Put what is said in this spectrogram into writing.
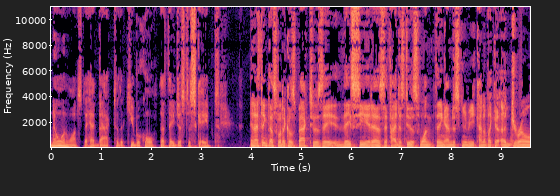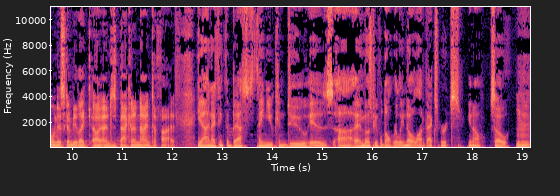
no one wants to head back to the cubicle that they just escaped. And I think that's what it goes back to is they, they see it as if I just do this one thing, I'm just going to be kind of like a, a drone. It's going to be like uh, I'm just back in a nine to five. Yeah, and I think the best thing you can do is, uh, and most people don't really know a lot of experts, you know, so mm-hmm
